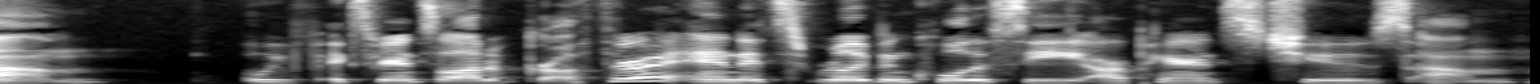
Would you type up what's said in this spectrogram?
um, we've experienced a lot of growth through it, and it's really been cool to see our parents choose. Um,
